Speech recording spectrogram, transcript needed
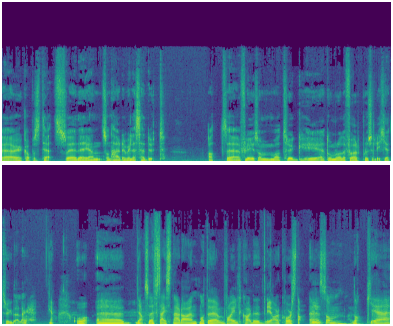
eh, kapasitet, så er det igjen sånn her det ville sett ut. At eh, fly som var trygge i et område før, plutselig ikke er trygge der lenger. Ja. Og uh, ja, så F-16 er da en på en måte wildcard, the dark horse, da. eh, Som nok uh,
